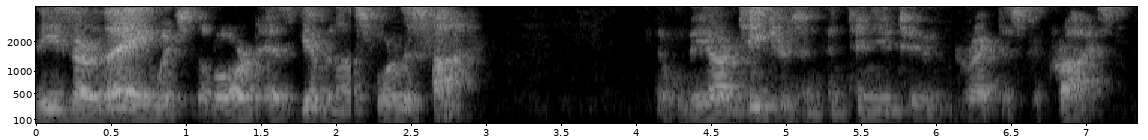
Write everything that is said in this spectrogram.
these are they which the Lord has given us for this time. That will be our teachers and continue to direct us to Christ.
